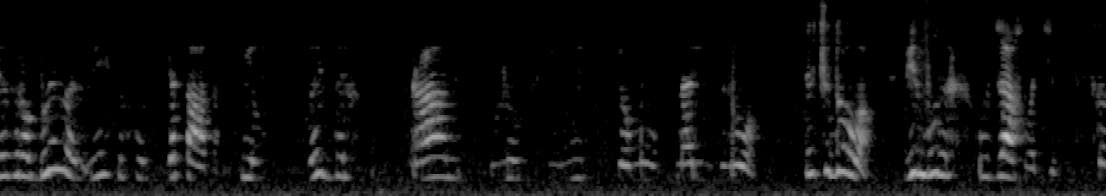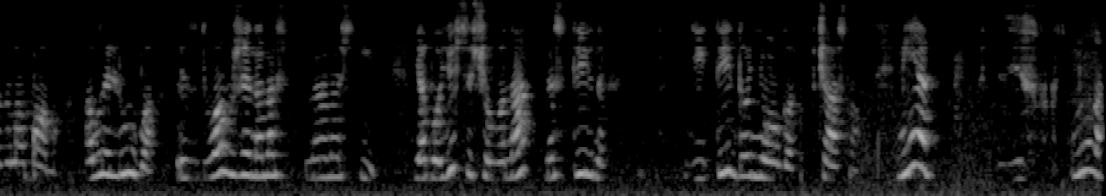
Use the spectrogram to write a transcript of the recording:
Я зробила листівку для тата і видих ранлю її йому на різдво. Ти чудова, він буде у захваті, сказала мама. Але Люба, Різдво вже на нас на носі. Я боюся, що вона не встигне дійти до нього вчасно. Мія зіскнула,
